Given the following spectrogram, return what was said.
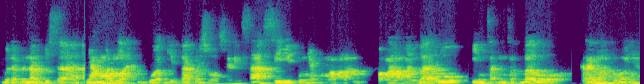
benar-benar bisa nyaman lah buat kita bersosialisasi punya pengalaman pengalaman baru insight-insight baru. Keren lah pokoknya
